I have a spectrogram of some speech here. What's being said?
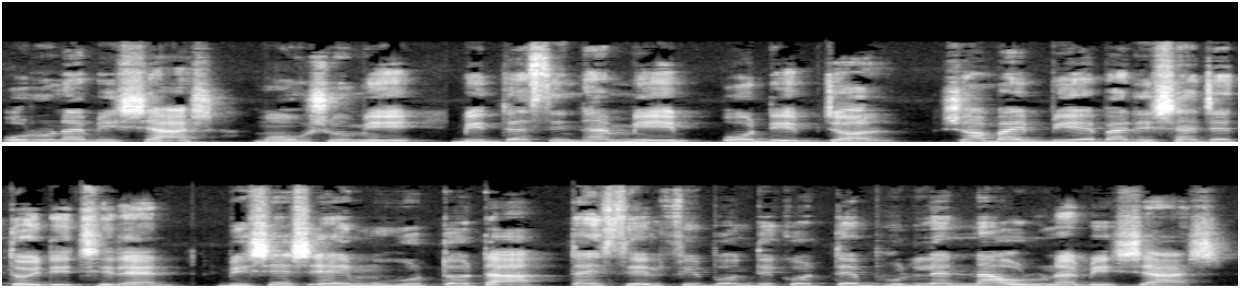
অরুণা বিশ্বাস, মৌসুমী, বিদ্যা সিনহা মিম ও ডিপজল সবাই বিয়ে বাড়ির সাজে তৈরি ছিলেন। বিশেষ এই মুহূর্তটা তাই সেলফি বন্দি করতে ভুললেন না অরুণা বিশ্বাস।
